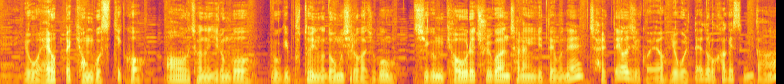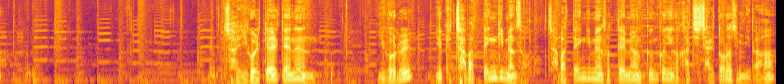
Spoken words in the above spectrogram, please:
네, 요 에어백 경고 스티커. 어우 저는 이런 거 여기 붙어 있는 거 너무 싫어가지고 지금 겨울에 출고한 차량이기 때문에 잘 떼어질 거예요. 요걸 떼도록 하겠습니다. 자 이걸 뗄 때는 이거를 이렇게 잡아 당기면서 잡아 당기면서 떼면 끈끈이가 같이 잘 떨어집니다.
